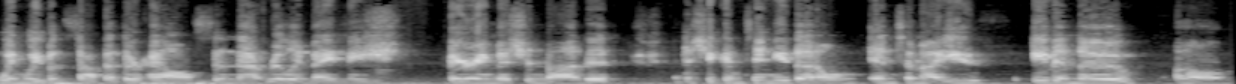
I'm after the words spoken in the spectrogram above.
when we would stop at their house, and that really made me very mission minded. And she continued that on into my youth, even though um,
